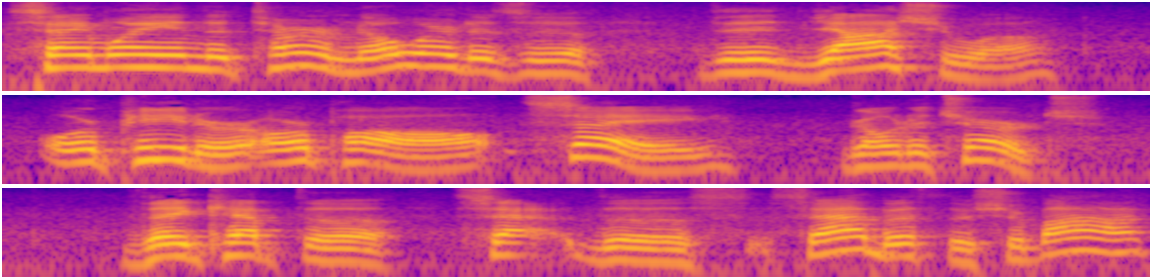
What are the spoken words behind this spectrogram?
Same way in the term, nowhere does a, did Yahshua or Peter or Paul say, go to church. They kept the, the Sabbath, the Shabbat,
